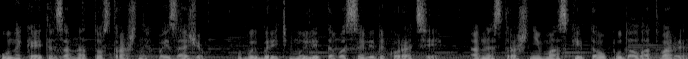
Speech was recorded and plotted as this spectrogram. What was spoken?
Уникайте занадто страшних пейзажів, виберіть милі та веселі декорації, а не страшні маски та опудала тварин.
